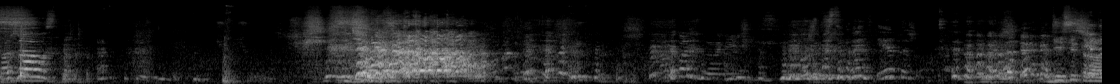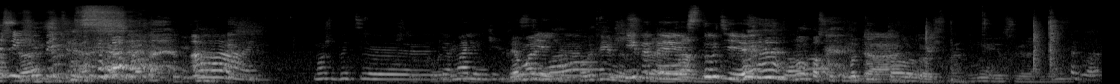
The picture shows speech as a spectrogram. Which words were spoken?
Пожалуйста. Можете сыграть это же. Десять раз, да? А, может быть, э, для маленьких Для маленьких Хит сыграем, этой ладно. студии. Ну, поскольку вы тут, Да, то точно. мы ее сыграем. Согласна.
